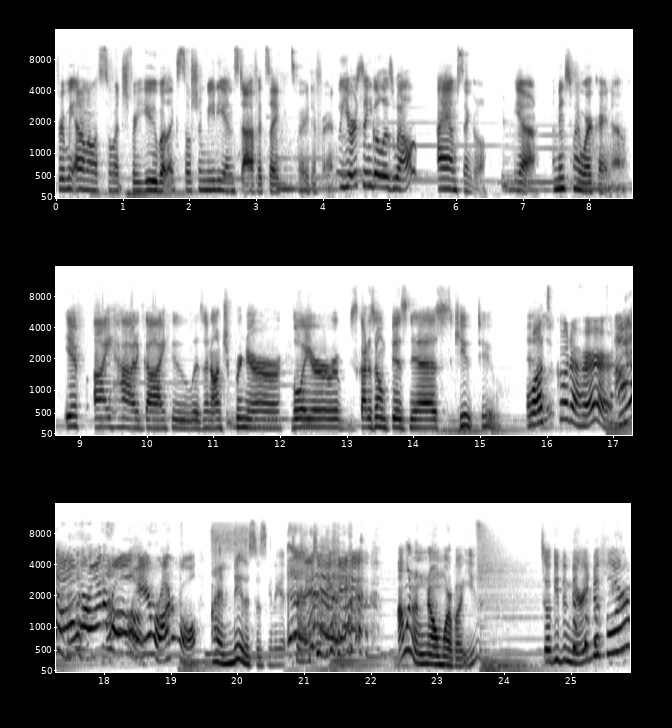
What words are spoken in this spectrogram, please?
for me, I don't know what's so much for you, but like social media and stuff, it's like it's very different. You're single as well? I am single. Yeah. I'm into my work right now. If I had a guy who was an entrepreneur, lawyer, he's got his own business, cute too. Well, let's go to her. Yeah, we're on a roll here. We're on a roll. I knew this was gonna get turned to me. I want to know more about you. So have you been married before?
